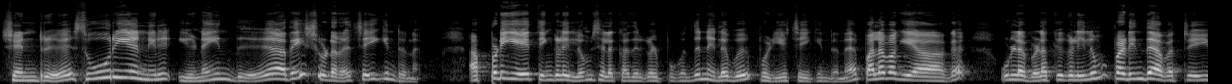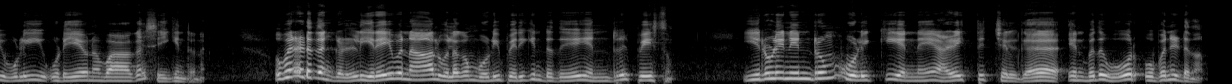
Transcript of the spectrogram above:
சென்று சூரியனில் இணைந்து அதை சுடரச் செய்கின்றன. அப்படியே திங்களிலும் சில கதிர்கள் புகுந்து நிலவு பொழியச் செய்கின்றன. பல வகையாக உள்ள விளக்குகளிலும் படிந்து அவற்றை ஒளி உடையனவாக செய்கின்றன. உபநிடதங்கள் இறைவனால் உலகம் ஒளி பெறுகின்றது என்று பேசும். இருளினின்றும் ஒளிக்கு என்னை அழைத்துச் செல்க என்பது ஓர் உபநிடதம்.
